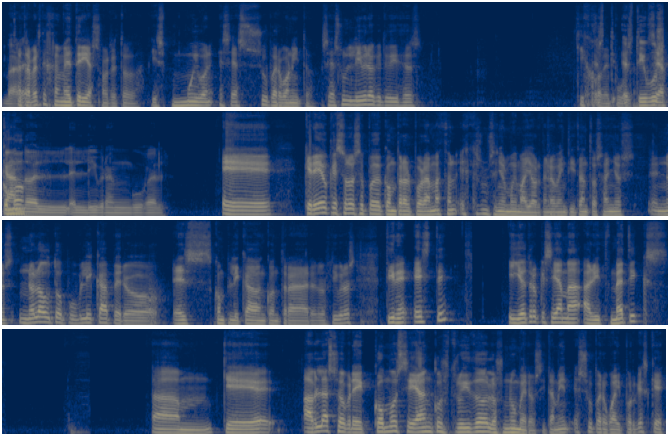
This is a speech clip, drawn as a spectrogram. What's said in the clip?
Vale. A través de geometría, sobre todo. Y es muy bonito, o sea, es súper bonito. O sea, es un libro que tú dices. "Qué hijo de puta". estoy O sea, buscando el, el libro en Google. eh, creo que solo se puede comprar por Amazon. Es que es un señor muy mayor, de noventa y tantos años. Eh, No, lo autopublica, pero es complicado encontrar los libros. Tiene este y otro que se llama Arithmetics, que habla sobre cómo se han construido los números. Y también es súper guay, porque es que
